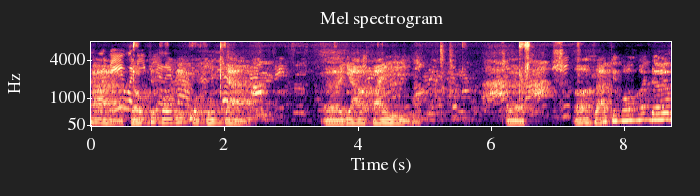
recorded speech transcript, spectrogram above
ถ้าสองชั่วโมงนี้ก็คงจะยาวไปเออสามชั่วโมงเหมือนเดิม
